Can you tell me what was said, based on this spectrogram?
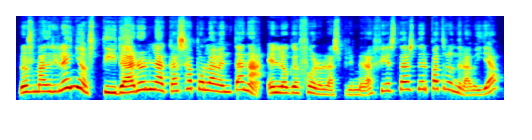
Los madrileños tiraron la casa por la ventana en lo que fueron las primeras fiestas del patrón de la villa.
